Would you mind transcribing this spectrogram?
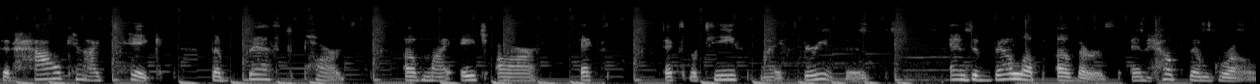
said, how can I take the best parts of my HR ex- expertise, my experiences, and develop others and help them grow?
